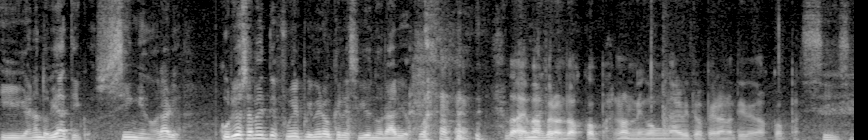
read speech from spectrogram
y ganando viáticos, sin en horario. Curiosamente fui el primero que recibió en horario. No, además fueron dos copas, ¿no? Ningún árbitro peruano tiene dos copas. Sí, sí.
